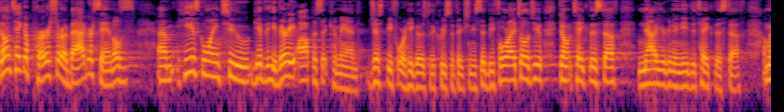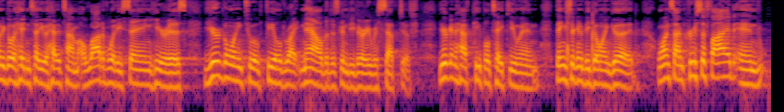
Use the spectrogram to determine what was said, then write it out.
Don't take a purse or a bag or sandals um, he is going to give the very opposite command just before he goes to the crucifixion. He said, Before I told you, don't take this stuff, now you're going to need to take this stuff. I'm going to go ahead and tell you ahead of time, a lot of what he's saying here is, you're going to a field right now that is going to be very receptive. You're going to have people take you in. Things are going to be going good. Once I'm crucified and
